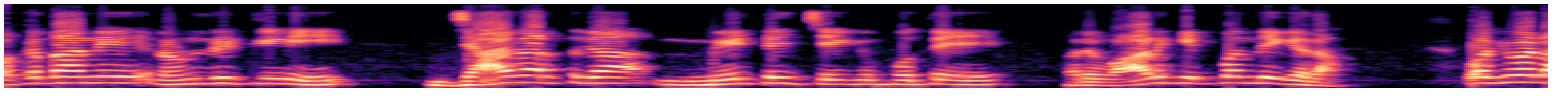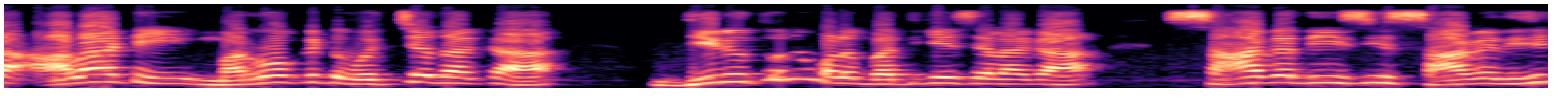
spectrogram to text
ఒకదాని రెండింటిని జాగ్రత్తగా మెయింటైన్ చేయకపోతే మరి వాళ్ళకి ఇబ్బంది కదా. ఒకవేళ అలాంటి మరొకటి వచ్చేదాకా దీనితోనే వాళ్ళు బతికేసేలాగా సాగదీసి సాగదీసి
